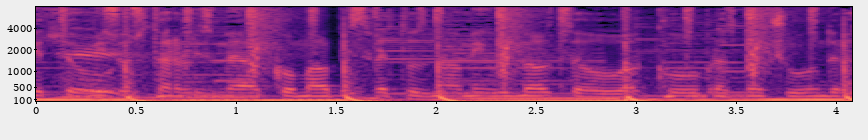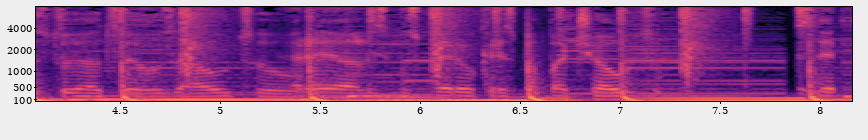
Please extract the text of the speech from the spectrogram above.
geto My zostarali sme ako mal by sveto známych umelcov Ako obraz baču Ondra stojaceho za ovcov. Realizmus, pero kresba bačavcu Ser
